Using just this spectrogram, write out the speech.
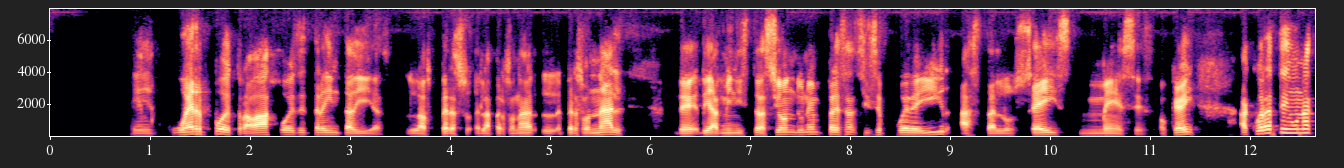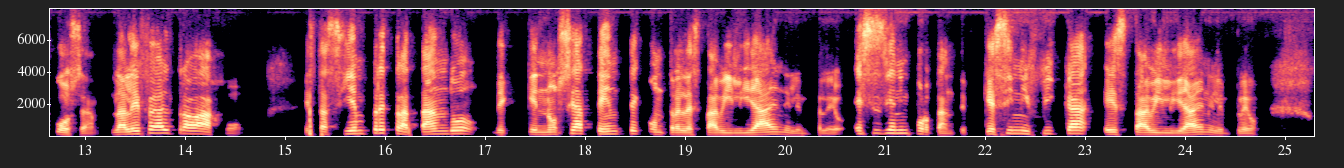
El cuerpo de trabajo es de 30 días. la personal, personal de, de, administración de una empresa sí se puede ir hasta los seis meses. Ok, acuérdate de una cosa: la ley federal del trabajo está siempre tratando de que no se atente contra la estabilidad en el empleo. Eso es bien importante. ¿Qué significa estabilidad en el empleo?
